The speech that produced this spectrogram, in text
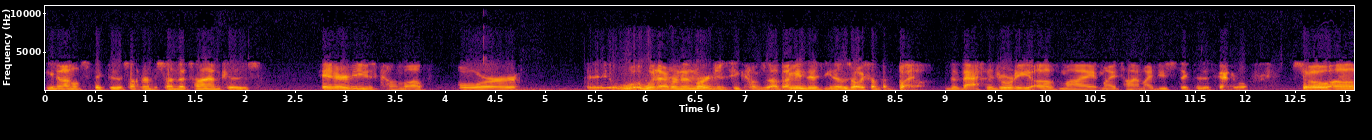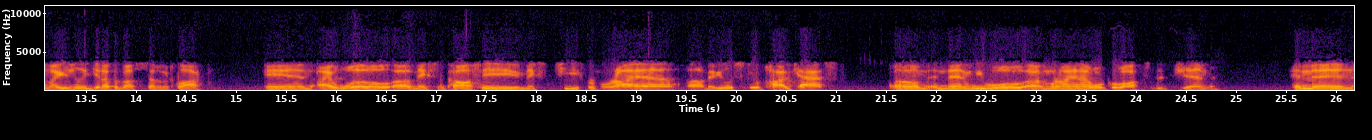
you know, I don't stick to this 100% of the time because interviews come up or whatever, an emergency comes up. I mean, there's you know, there's always something. But the vast majority of my my time, I do stick to the schedule. So um, I usually get up about seven o'clock, and I will uh, make some coffee, make some tea for Mariah, uh, maybe listen to a podcast, um, and then we will uh, Mariah and I will go off to the gym, and then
